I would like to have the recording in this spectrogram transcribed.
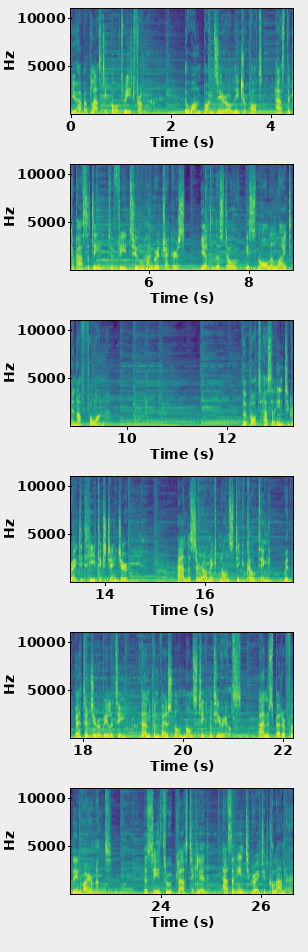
you have a plastic bowl to eat from. The 1.0 liter pot has the capacity to feed two hungry trekkers, yet the stove is small and light enough for one. The pot has an integrated heat exchanger and a ceramic non-stick coating with better durability than conventional non-stick materials and is better for the environment. The see-through plastic lid has an integrated colander.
